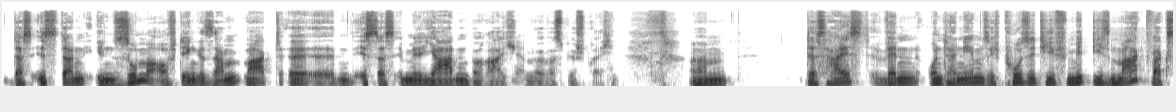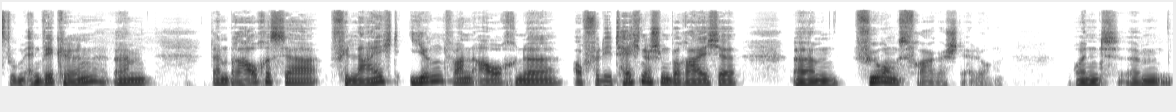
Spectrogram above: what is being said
Das ist dann in Summe auf den Gesamtmarkt, äh, äh, ist das im Milliardenbereich, ja. über was wir sprechen. Ähm, das heißt, wenn Unternehmen sich positiv mit diesem Marktwachstum entwickeln, ähm, dann braucht es ja vielleicht irgendwann auch eine, auch für die technischen Bereiche, ähm, Führungsfragestellung. Und ähm,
